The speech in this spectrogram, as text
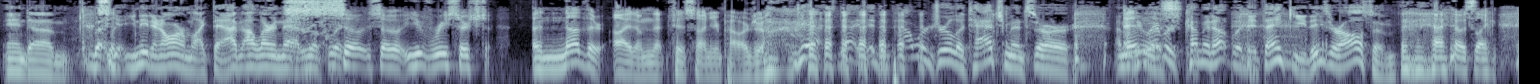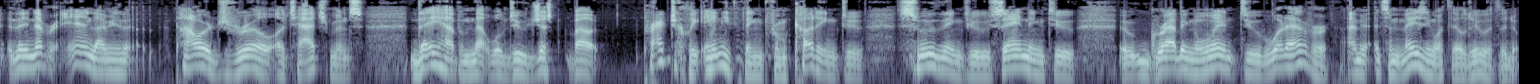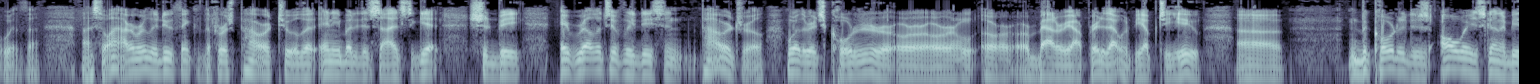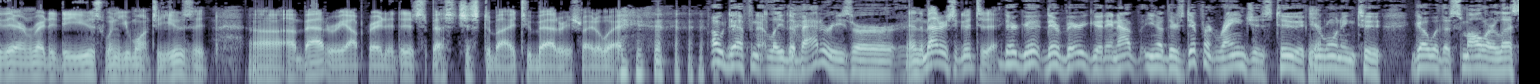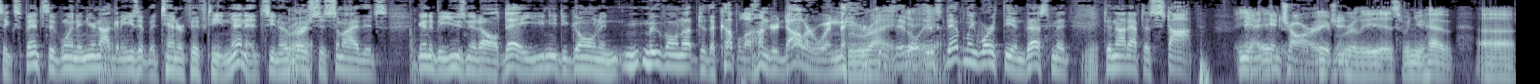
And um, but so, you need an arm like that. I, I learned that real quick. So, so you've researched another item that fits on your power drill. yes, that, the power drill attachments are. I mean, Endless. whoever's coming up with it, thank you. These are awesome. I know it's like they never end. I mean, power drill attachments, they have them that will do just about practically anything from cutting to smoothing to sanding to uh, grabbing lint to whatever. I mean, it's amazing what they'll do with the with. Uh, uh, so I, really do think that the first power tool that anybody decides to get should be a relatively decent power drill, whether it's corded or or, or, or battery operated. That would be up to you. Uh, the corded is always going to be there and ready to use when you want to use it. Uh, a battery operated, it's best just to buy two batteries right away. oh, definitely. The batteries are, and the batteries are good today. They're good. They're very good. And I've, you know, there's different ranges too. If you're wanting to go with a smaller, less expensive one, and you're not right. going to use it but ten or fifteen minutes, you know, right. versus somebody that's going to be using it all day, you need to go on and move on up to the couple of hundred dollar one. right. Yeah, yeah. It's definitely worth the investment to not have to stop yeah, and, and charge. It and, really is when you have. Uh,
